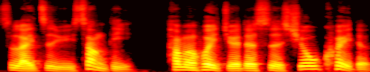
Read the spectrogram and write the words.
是来自于上帝，他们会觉得是羞愧的，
